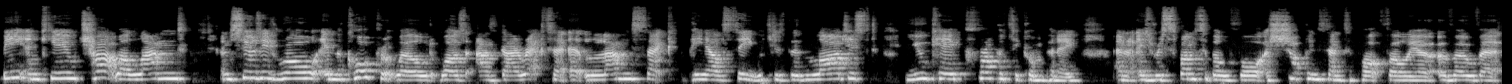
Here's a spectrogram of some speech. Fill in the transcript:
B&Q, Chartwell Land, and Susie's role in the corporate world was as director at Landsec PLC, which is the largest UK property company and is responsible for a shopping centre portfolio of over,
